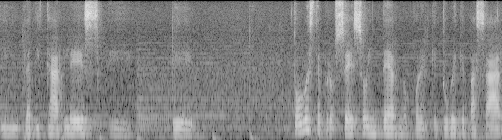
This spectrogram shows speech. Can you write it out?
y platicarles eh, de todo este proceso interno por el que tuve que pasar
